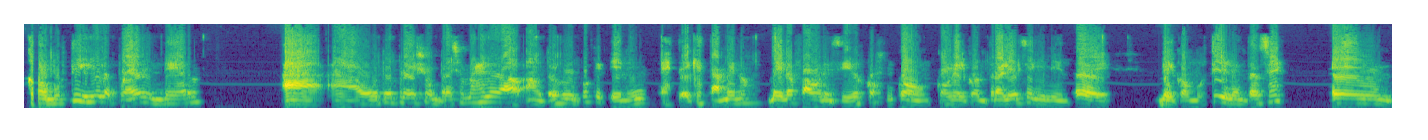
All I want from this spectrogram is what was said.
combustible, lo puede vender a, otro precio, un precio más elevado, a otros grupos que tienen, este, que están menos, menos favorecidos con, con, el control y el seguimiento de, del combustible. Entonces, eh,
